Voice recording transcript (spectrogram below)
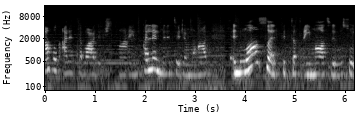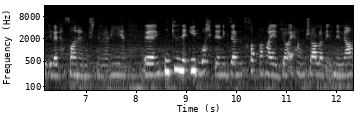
نحافظ على التباعد الاجتماعي نقلل من التجمعات نواصل في التطعيمات للوصول إلى الحصانة المجتمعية. آه، نكون كلنا إيد واحدة نقدر نتخطى هاي الجائحة وإن شاء الله بإذن الله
